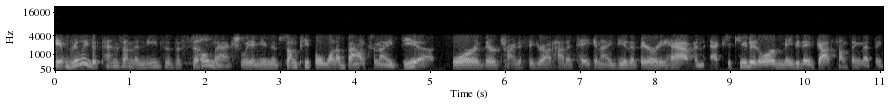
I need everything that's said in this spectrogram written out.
It really depends on the needs of the film, actually. I mean, if some people want to bounce an idea, or they're trying to figure out how to take an idea that they already have and execute it, or maybe they've got something that they've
